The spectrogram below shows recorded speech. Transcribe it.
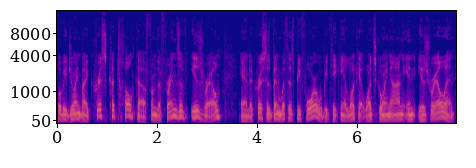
we'll be joined by Chris Katulka from the Friends of Israel. And uh, Chris has been with us before. We'll be taking a look at what's going on in Israel and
